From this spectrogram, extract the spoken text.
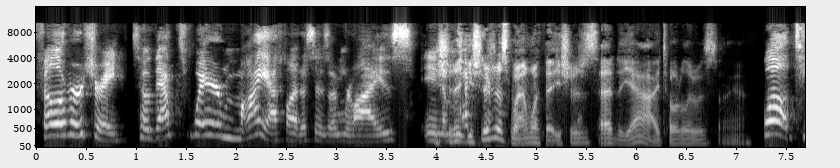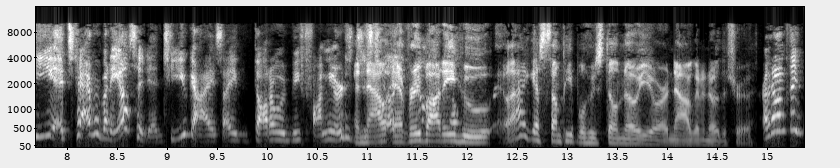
Fell over a tree. So that's where my athleticism lies. In You should have much you should have just went with it. You should have just said, "Yeah, I totally was." uh, yeah. Well, to you, to everybody else, I did. To you guys, I thought it would be funnier to. And now tell you, everybody "No." who I guess some people who still know you are now going to know the truth. I don't think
